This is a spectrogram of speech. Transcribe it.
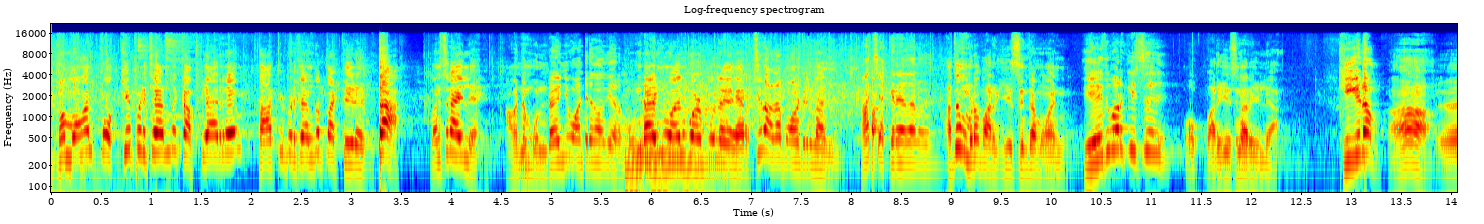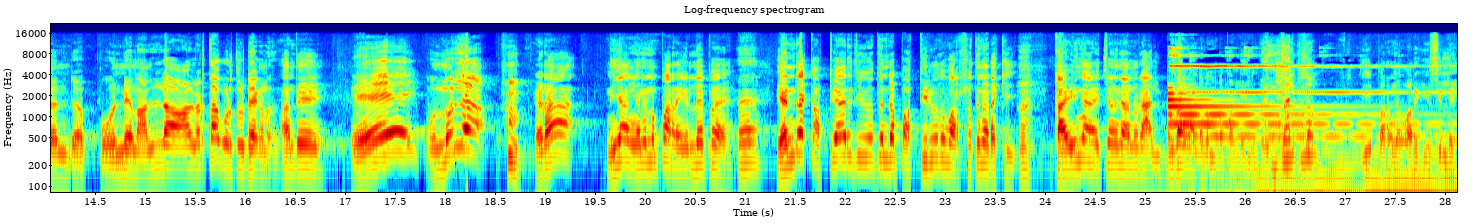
അപ്പൊ മോൻ പൊക്കി പിടിച്ചത് കപ്പ്യാരുടെയും താത്തി പിടിച്ചത് പട്ടിയുടെയും ട്ടാ മനസ്സിലായില്ലേ? അവന്റെ മുണ്ടഴിഞ്ഞു പോണ്ടിരുന്നാ മതിയായിരുന്നു ഉണ്ടായിരുന്നു പോയാലും കുഴപ്പമില്ല. ഇറച്ചി താഴെ പോണ്ടിരുന്നാ മതി. ആ ചക്കര ഏതാണ്? അത് നമ്മുടെ വർഗീസിന്റെ മോൻ. ഏത് വർഗീസ്? ഓ വർഗീസിന് അറിയില്ല. കീടം. ആ. എന്റെ പൊന്നെ നല്ല ആളടുത്താ കൊടുത്തു വിട്ടേക്കണത്. അതെ ഏയ് ഒന്നുമില്ല. എടാ നീ അങ്ങനെയൊന്നും പറയല്ലേ ഇപ്പൊ? എന്റെ കപ്പ്യാര് ജീവിതത്തിന്റെ പത്തിരുപത് വർഷത്തിനിടയ്ക്ക് കഴിഞ്ഞ ആഴ്ച ഞാൻ ഒരു അത്ഭുതം കണ്ടത് നമ്മുടെ പള്ളിയിൽ. എന്തത്ഭുതം ഈ പറഞ്ഞ വർഗീസില്ലേ?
